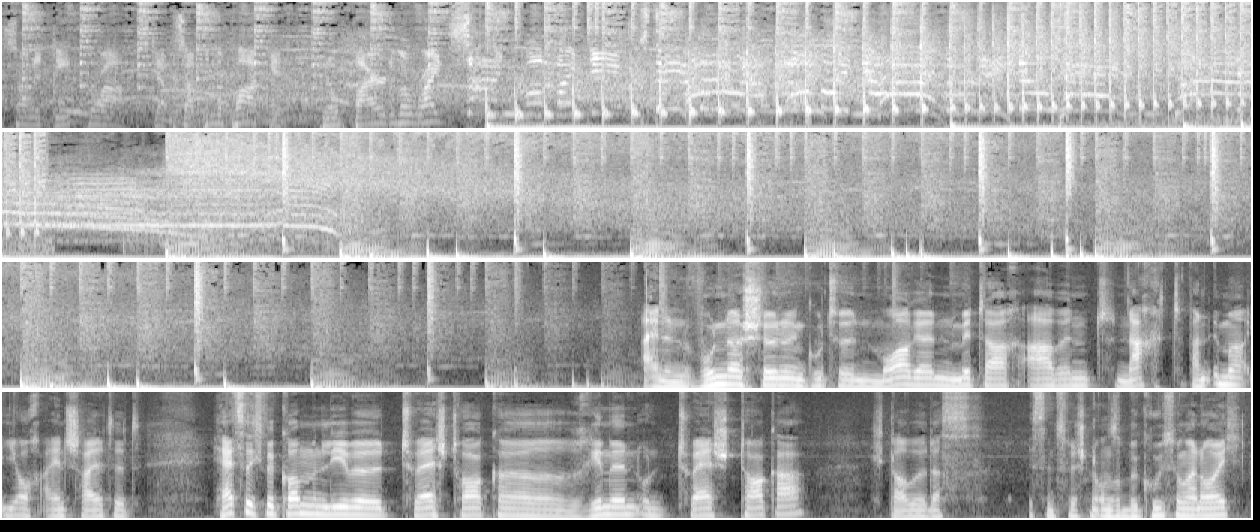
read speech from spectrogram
Chase on a deep drop, steps up in the pocket. He'll fire to the right side. Caught by Diggs. Stay God! Einen wunderschönen guten Morgen, Mittag, Abend, Nacht, wann immer ihr auch einschaltet. Herzlich willkommen, liebe Trash-Talkerinnen und Trash-Talker. Ich glaube, das ist inzwischen unsere Begrüßung an euch.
